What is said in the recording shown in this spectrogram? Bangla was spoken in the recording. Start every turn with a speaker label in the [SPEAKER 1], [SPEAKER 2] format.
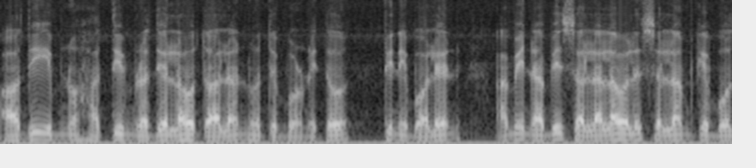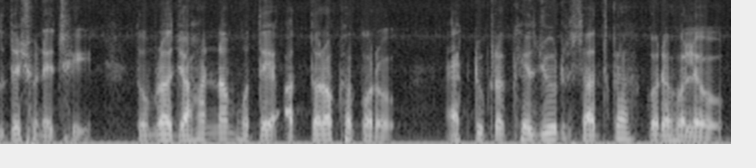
[SPEAKER 1] আদি ইবনু হাতিম রাজিয়াল্লাহ তাল্লাহ্ন হতে বর্ণিত, তিনি বলেন, আমি নাবী সাল্লাহ সাল্লামকে বলতে শুনেছি, তোমরা জাহান্নাম হতে আত্মরক্ষা করো, এক টুকরা খেজুর সাদকাহ করে হলেও।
